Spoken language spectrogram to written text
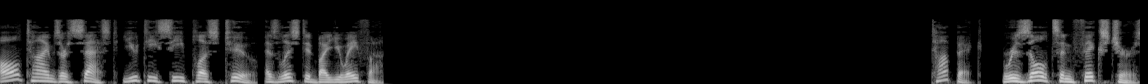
All times are CEST UTC plus 2, as listed by UEFA. Results and fixtures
